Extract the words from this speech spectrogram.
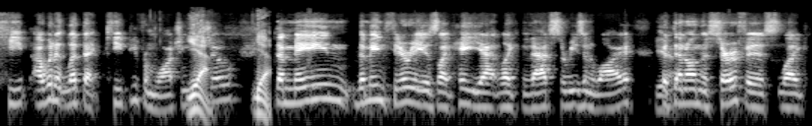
keep I wouldn't let that keep you from watching Yeah. the show. Yeah. The main the main theory is like, hey, yeah, like that's the reason why. But then on the surface, like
